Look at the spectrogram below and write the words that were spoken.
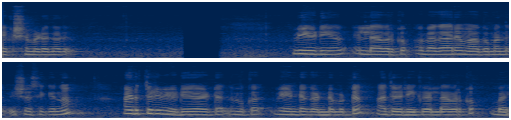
ലക്ഷ്യമിടുന്നത്. വീഡിയോ എല്ലാവർക്കും ഉപകാരമാകുമെന്ന് വിശ്വസിക്കുന്നു. അടുത്തൊരു വീഡിയോ ആയിട്ട് നമുക്ക് വീണ്ടും കണ്ടുമുട്ടാം. അതുവരേക്കും എല്ലാവർക്കും ബൈ.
